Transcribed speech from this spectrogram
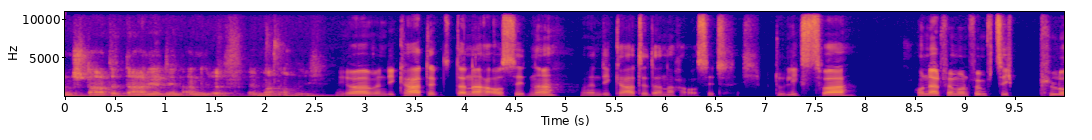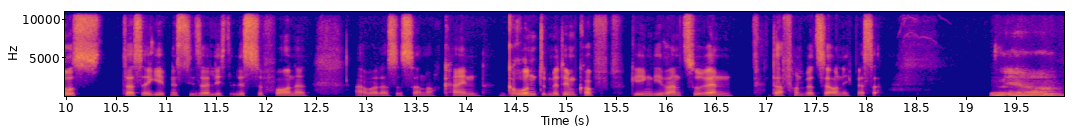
Dann startet Daniel den Angriff immer noch nicht. Ja, wenn die Karte danach aussieht, ne? Wenn die Karte danach aussieht. Ich, du liegst zwar 155 plus das Ergebnis dieser Liste vorne, aber das ist dann noch kein Grund, mit dem Kopf gegen die Wand zu rennen. Davon wird es ja auch nicht besser. Ja.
